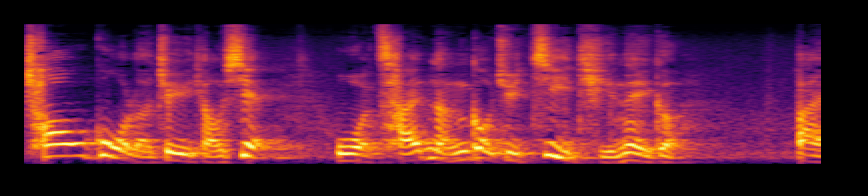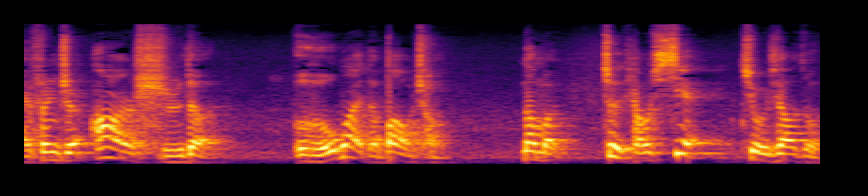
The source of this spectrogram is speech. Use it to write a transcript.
超过了这一条线，我才能够去计提那个百分之二十的额外的报酬。那么这条线。就叫做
